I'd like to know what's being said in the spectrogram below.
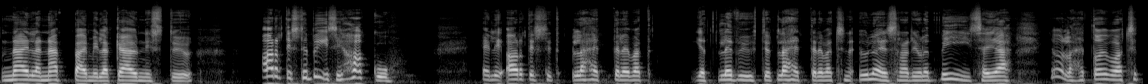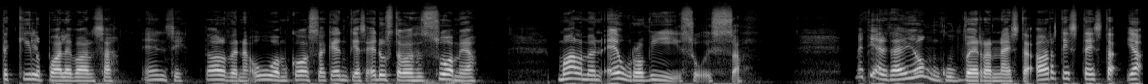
näillä näppäimillä käynnistyy artistibiisi haku. Eli artistit lähettelevät ja levyyhtiöt lähettelevät sinne yleisradiolle biisejä, joilla he toivovat sitten kilpailevansa ensi talvena UMKssa, kenties edustavansa Suomea Malmön Euroviisuissa. Me tiedetään jonkun verran näistä artisteista ja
